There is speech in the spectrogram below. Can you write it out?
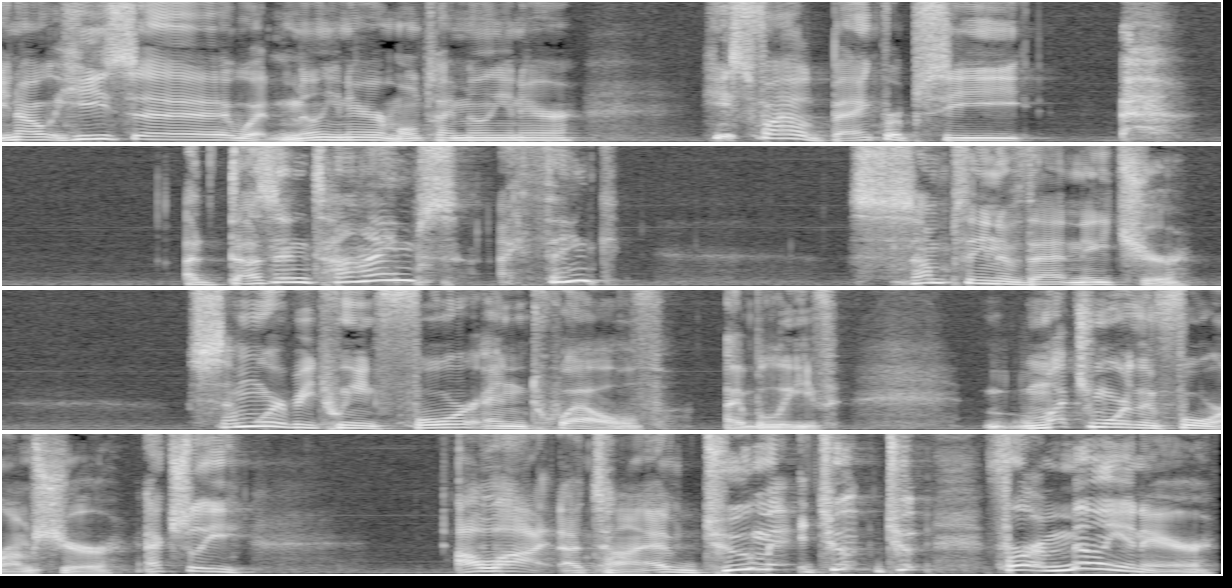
you know he's a what millionaire multimillionaire he's filed bankruptcy a dozen times, I think. Something of that nature. Somewhere between four and 12, I believe. Much more than four, I'm sure. Actually, a lot of time. Uh, too, ma- too, too, for a millionaire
